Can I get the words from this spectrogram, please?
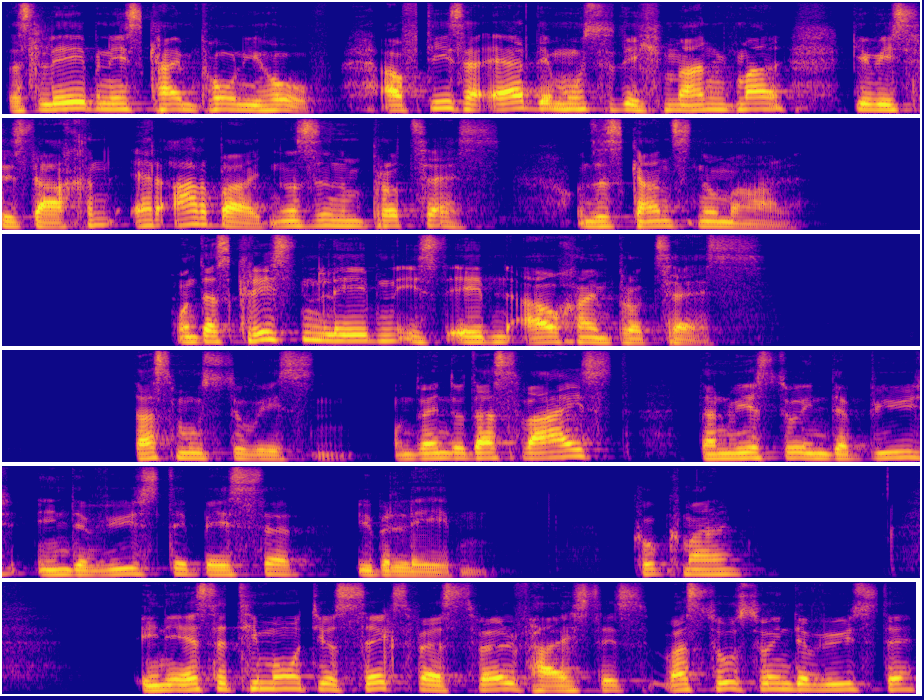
Das Leben ist kein Ponyhof. Auf dieser Erde musst du dich manchmal gewisse Sachen erarbeiten. Das ist ein Prozess und das ist ganz normal. Und das Christenleben ist eben auch ein Prozess. Das musst du wissen. Und wenn du das weißt, dann wirst du in der, Bü in der Wüste besser überleben. Guck mal. In 1 Timotheus 6, Vers 12 heißt es, was tust du in der Wüste?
